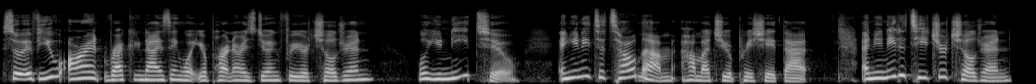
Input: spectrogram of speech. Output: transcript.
So if you aren't recognizing what your partner is doing for your children, well, you need to. And you need to tell them how much you appreciate that. And you need to teach your children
